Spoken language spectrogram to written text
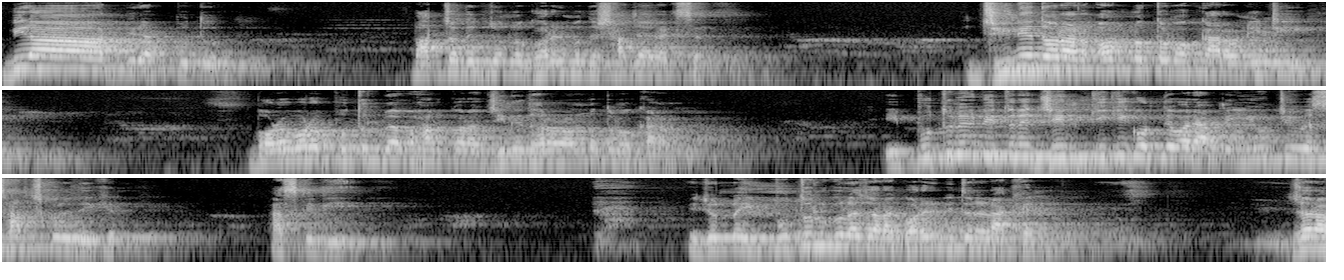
বিরাট বিরাট পুতুল। বাচ্চাদের জন্য ঘরের মধ্যে সাজায় রাখছেন। ঝিনে ধরার অন্যতম কারণ এটি। বড় বড় পুতুল ব্যবহার করা জিনে ধরার অন্যতম কারণ। এই পুতুলের ভিতরে জিন কি কি করতে পারে আপনি ইউটিউবে সার্চ করে দেখেন। আজকে গিয়ে এই জন্য এই পুতুলগুলা যারা ঘরের ভিতরে রাখেন, যারা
